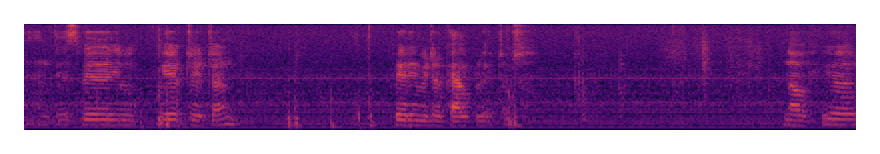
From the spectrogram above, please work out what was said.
and this way you'll get return perimeter calculator. Now here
